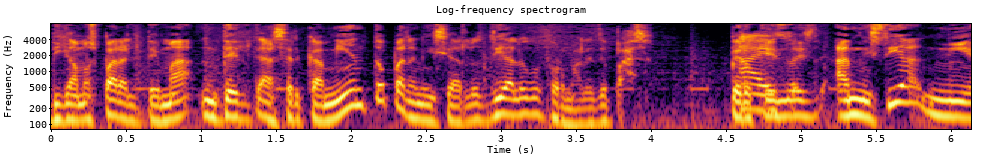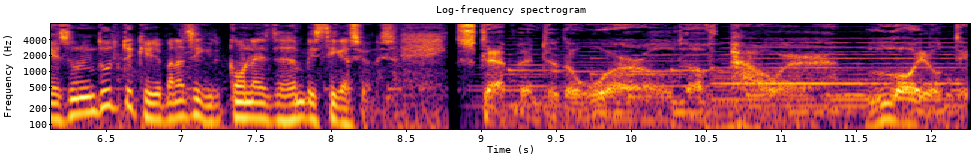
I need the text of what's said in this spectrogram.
digamos, para el tema del acercamiento para iniciar los diálogos formales de paz. Pero Ah, que eso. no es amnistía ni es un indulto y que ellos van a seguir con esas investigaciones. Step into the world of power, loyalty,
